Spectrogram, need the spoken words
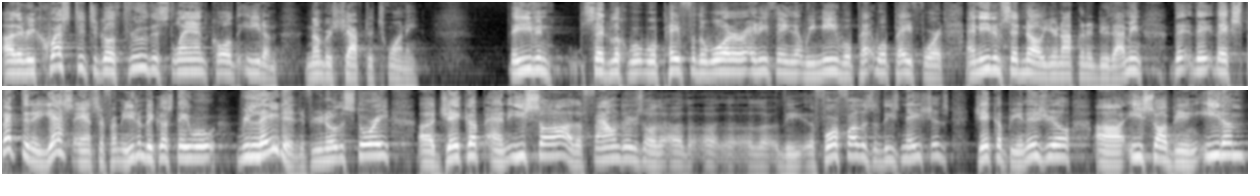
Uh, they requested to go through this land called Edom, Numbers chapter 20. They even said, Look, we'll, we'll, pay for the water, anything that we need, we'll pay, we'll pay for it. And Edom said, No, you're not going to do that. I mean, they, they, they, expected a yes answer from Edom because they were related. If you know the story, uh, Jacob and Esau are the founders or the, uh, the, uh, the, the, forefathers of these nations, Jacob being Israel, uh, Esau being Edom.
